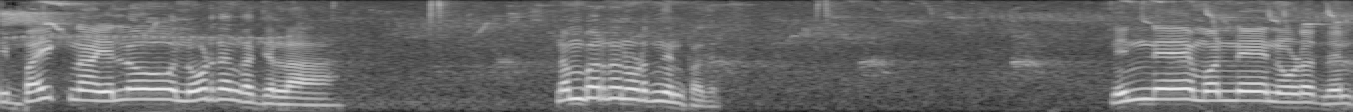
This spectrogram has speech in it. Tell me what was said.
ಈ ಬೈಕ್ನ ಎಲ್ಲೋ ನೋಡ್ದಂಗೆ ಅದಲ್ಲ ನಂಬರ್ನ ನೋಡೋದು ನೆನಪದು ನಿನ್ನೆ, ಮೊನ್ನೆ ನೋಡೋದು ನೆನ್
